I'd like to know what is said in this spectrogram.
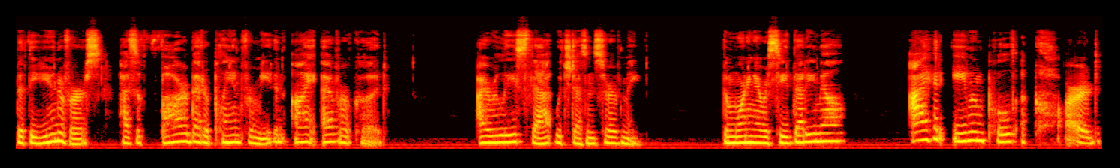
that the universe has a far better plan for me than I ever could. I release that which doesn't serve me. The morning I received that email, I had even pulled a card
